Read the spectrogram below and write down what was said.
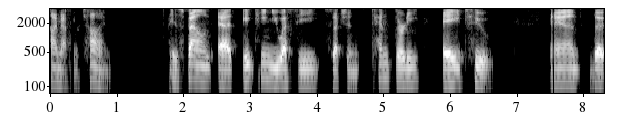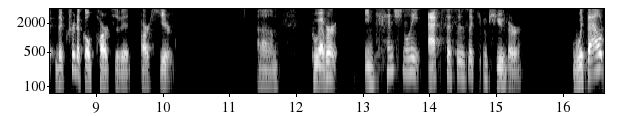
time after time is found at 18 USC section 1030A2. And the, the critical parts of it are here. Um, whoever intentionally accesses a computer without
